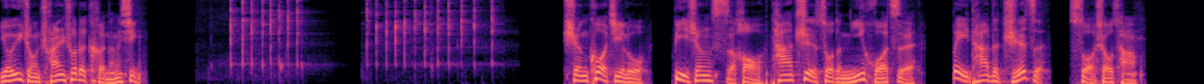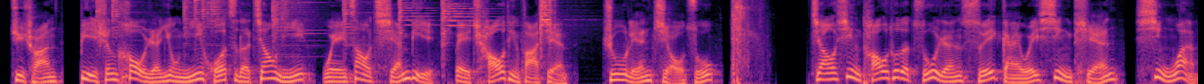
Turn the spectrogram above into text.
有一种传说的可能性。沈括记录，毕生死后，他制作的泥活字被他的侄子所收藏。据传，毕生后人用泥活字的胶泥伪造钱币，被朝廷发现，株连九族。侥幸逃脱的族人遂改为姓田、姓万。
